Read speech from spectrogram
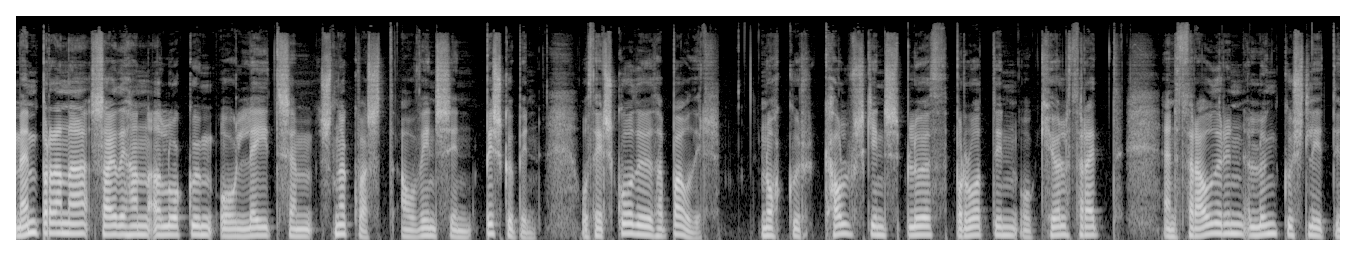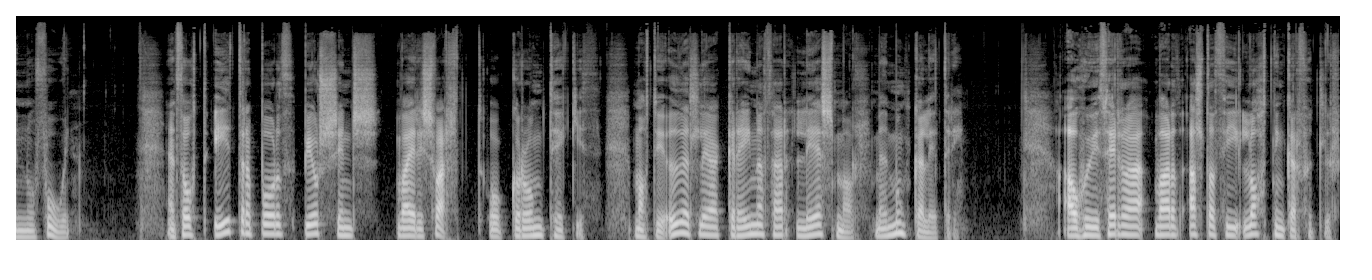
Membrana sagði hann að lokum og leit sem snöggvast á vinsinn biskupin og þeir skoðuðu það báðir. Nokkur kálfskins blöð, brotin og kjölþrætt en þráðurinn lungu slitin og fúin. En þótt ytraborð bjórsins væri svart og grómtekið mátti auðveldlega greina þar lesmál með munkaletri. Áhugi þeirra varð alltaf því lotningarfullur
